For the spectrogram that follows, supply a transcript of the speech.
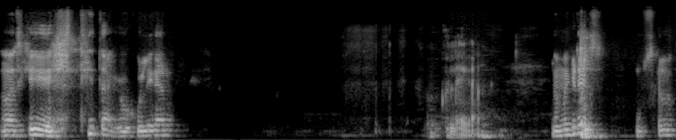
No, es que, neta, Goku le gana. Le gana. ¿No me crees? Búscalo.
